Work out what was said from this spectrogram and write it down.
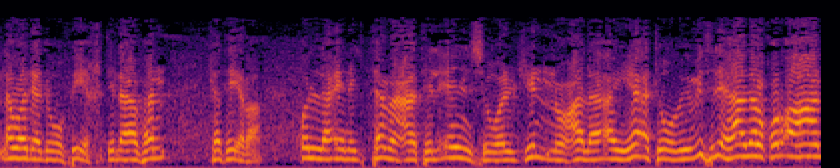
لوجدوا فيه اختلافا كثيرا. قل لئن اجتمعت الإنس والجن على أن يأتوا بمثل هذا القرآن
